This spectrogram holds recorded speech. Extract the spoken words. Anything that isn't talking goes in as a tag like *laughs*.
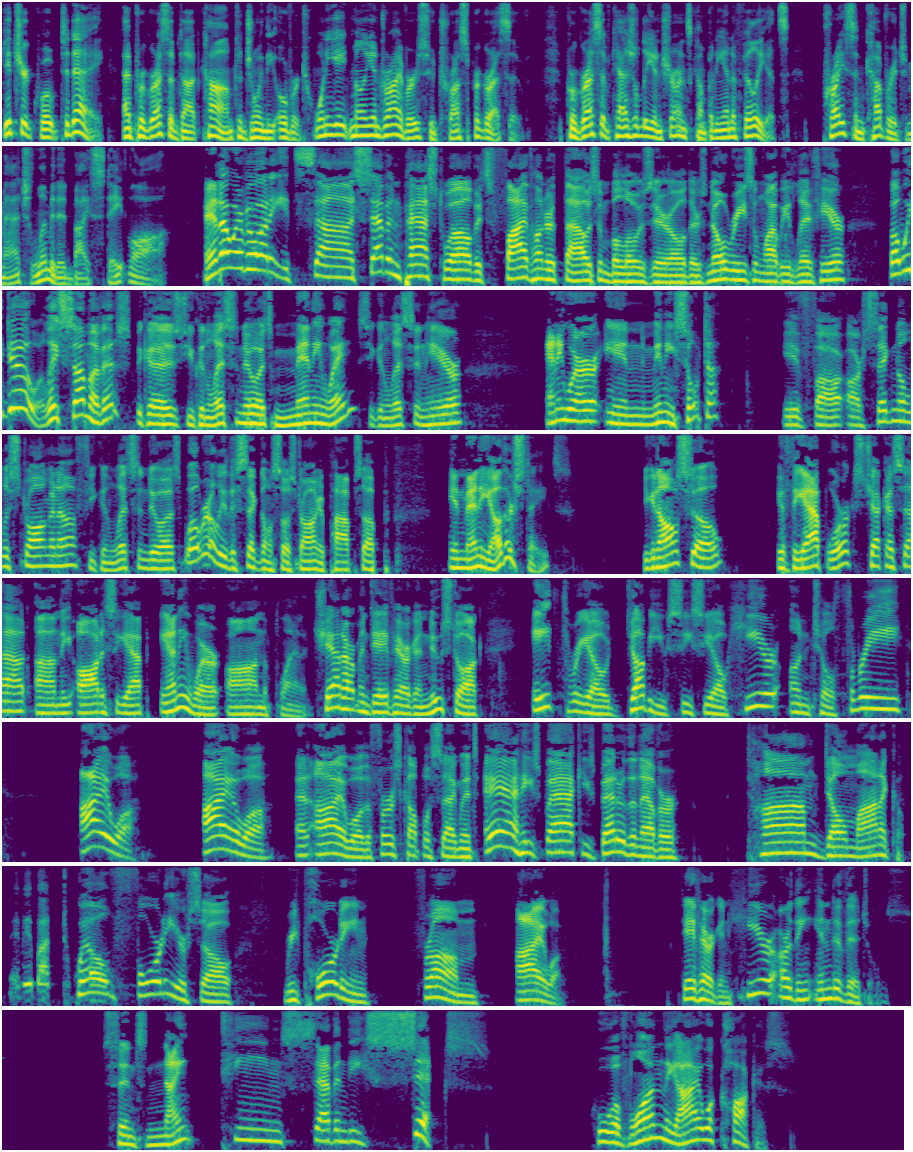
Get your quote today at progressive.com to join the over 28 million drivers who trust Progressive. Progressive Casualty Insurance Company and Affiliates. Price and coverage match limited by state law. Hello, everybody. It's uh, seven past twelve. It's five hundred thousand below zero. There's no reason why we live here, but we do. At least some of us, because you can listen to us many ways. You can listen here anywhere in Minnesota. If uh, our signal is strong enough, you can listen to us. Well, really, the signal is so strong it pops up in many other states. You can also if the app works, check us out on the Audacy app anywhere on the planet. Chad Hartman, Dave Harrigan, News Talk, 830 WCCO, here until 3. Iowa, Iowa, and Iowa, the first couple segments. And he's back. He's better than ever. Tom Delmonico, maybe about 1240 or so, reporting from Iowa. Dave Harrigan, here are the individuals since 1976 who have won the Iowa caucus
